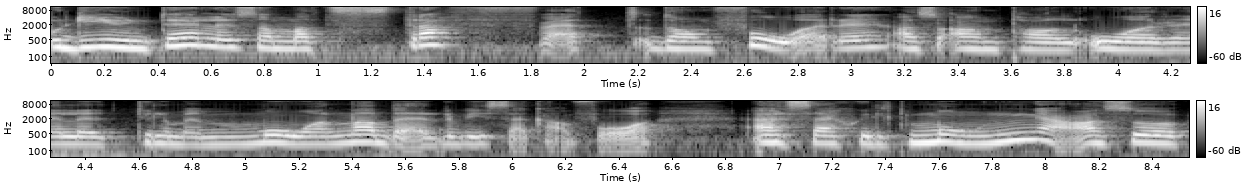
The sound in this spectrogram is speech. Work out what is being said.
Och det är ju inte heller som att straffet de får, alltså antal år eller till och med månader vissa kan få, är särskilt många. Alltså,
